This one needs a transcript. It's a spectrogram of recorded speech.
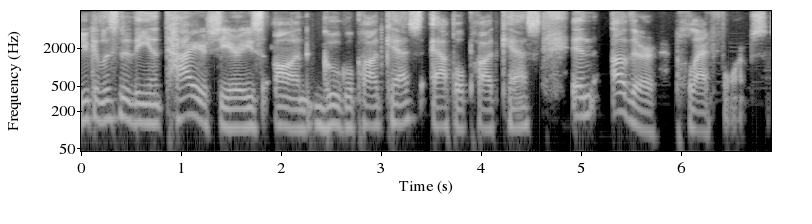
You can listen to the entire series on Google Podcasts, Apple Podcasts, and other platforms.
